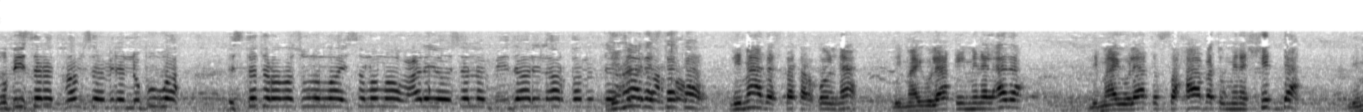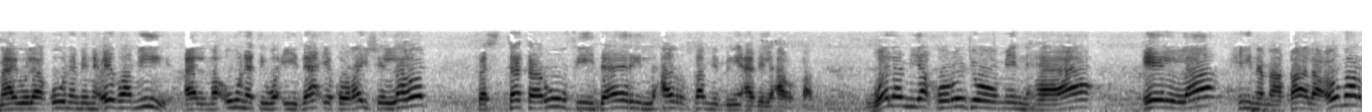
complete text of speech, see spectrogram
وفي سنة خمسة من النبوة استتر رسول الله صلى الله عليه وسلم في دار الأرقم من لماذا استتر؟ لماذا استتر قلنا؟ لما يلاقي من الأذى لما يلاقي الصحابة من الشدة لما يلاقون من عظم المؤونة وإيذاء قريش لهم فاستتروا في دار الأرقم بن أبي الأرقم. ولم يخرجوا منها إلا حينما قال عمر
